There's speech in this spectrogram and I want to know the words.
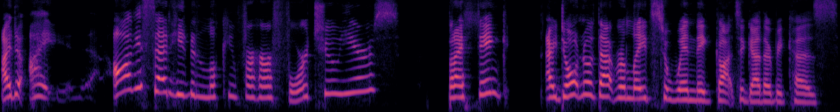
I, do, I August said he'd been looking for her for two years, but I think I don't know if that relates to when they got together because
